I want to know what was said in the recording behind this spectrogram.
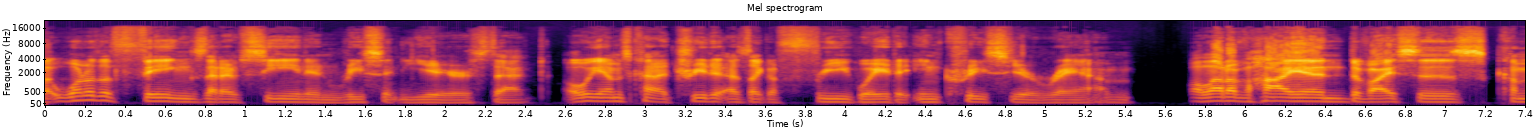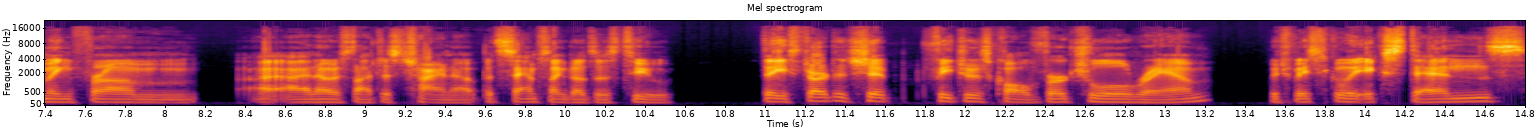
But one of the things that I've seen in recent years that OEMs kind of treat it as like a free way to increase your RAM. A lot of high end devices coming from, I, I know it's not just China, but Samsung does this too. They start to ship features called virtual RAM, which basically extends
